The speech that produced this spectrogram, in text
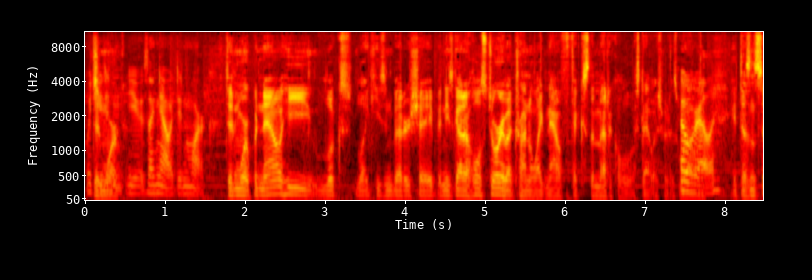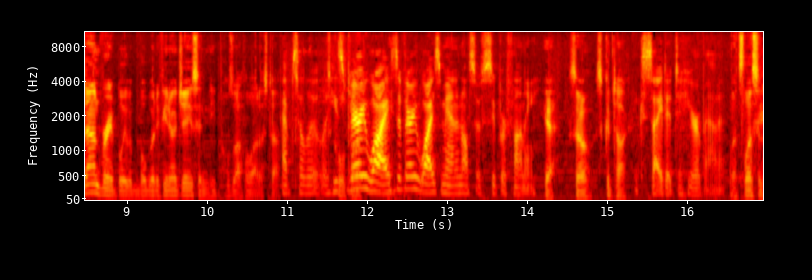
which didn't he work. didn't use. I know it didn't work. didn't work. But now he looks like he's in better shape, and he's got a whole story about trying to like now fix the medical establishment as well. Oh, really? It doesn't sound very believable, but if you know Jason, he pulls off a lot of stuff. Absolutely, It's he's cool very talk. wise. He's a very wise man and also super funny. Yeah, so it's good talk. Excited to hear about it. Let's listen.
